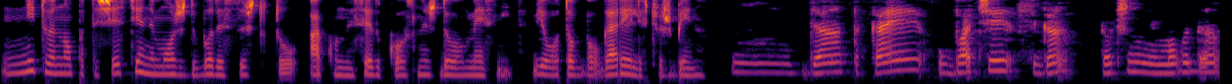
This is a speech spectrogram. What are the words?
нито едно пътешествие не може да бъде същото, ако не се докоснеш до местните. Било то в България или в чужбина. Да, така е, обаче сега точно не мога да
